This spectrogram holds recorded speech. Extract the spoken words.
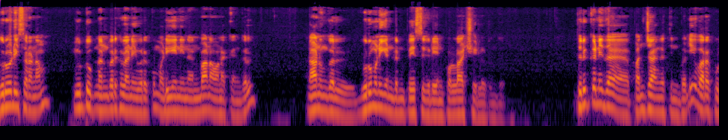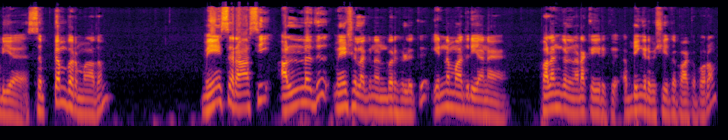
குருவடி சரணம். யூடியூப் நண்பர்கள் அனைவருக்கும் அடியனின் அன்பான வணக்கங்கள். நான் உங்கள் குருமணிகண்டன் பேசுகிறேன் பொள்ளாச்சியிலிருந்து. திருக்கணித பஞ்சாங்கத்தின்படி வரக்கூடிய செப்டம்பர் மாதம் மேச ராசி அல்லது மேஷ லக்ன நண்பர்களுக்கு என்ன மாதிரியான பலன்கள் நடக்க இருக்கு அப்படிங்கிற விஷயத்தை பார்க்க போகிறோம்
